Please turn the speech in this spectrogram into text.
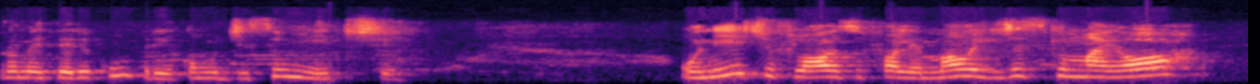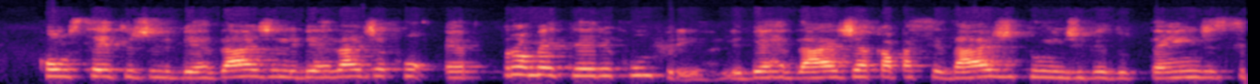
prometer e cumprir, como disse o Nietzsche. O Nietzsche, filósofo alemão, ele disse que o maior conceito de liberdade, liberdade é, é prometer e cumprir. Liberdade é a capacidade que o indivíduo tem de se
